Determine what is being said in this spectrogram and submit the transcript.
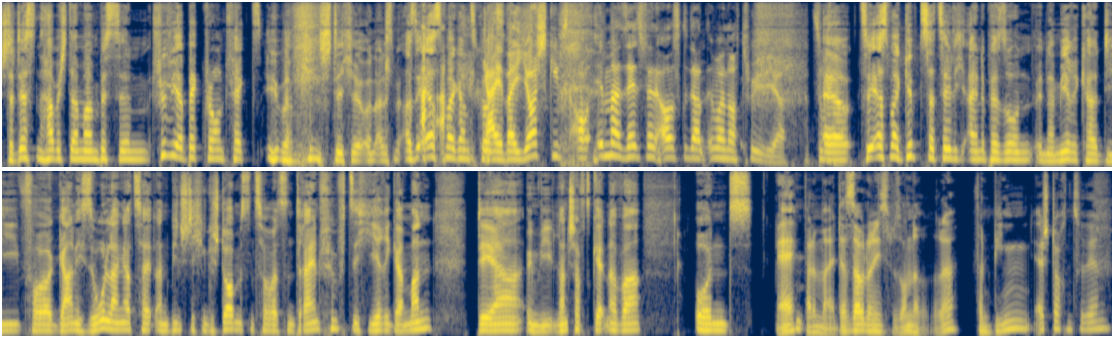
Stattdessen habe ich da mal ein bisschen Trivia Background Facts über Bienenstiche und alles. Also erstmal ganz kurz. Geil, bei Josh gibt es auch immer, selbst wenn ausgedacht, immer noch Trivia. Super. Äh, zuerst mal gibt es tatsächlich eine Person in Amerika, die vor gar nicht so langer Zeit an Bienenstichen gestorben ist. Und zwar war es ein 53-jähriger Mann, der irgendwie Landschaftsgärtner war. Und Hä? Warte mal, das ist aber doch nichts Besonderes, oder? Von Bienen erstochen zu werden?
